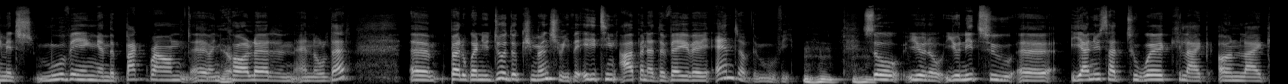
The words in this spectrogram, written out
image moving and the background Uh, and Yeah. colored and, and all that. Um, but when you do a documentary the editing happen at the very very end of the movie. Mm-hmm, mm-hmm. So you know you need to uh, janus had to work like on like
